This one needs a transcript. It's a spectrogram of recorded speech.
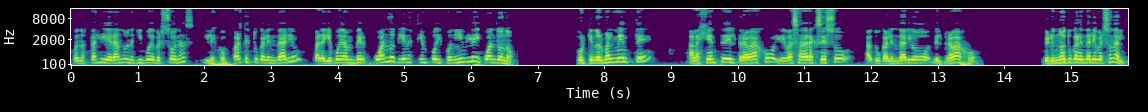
cuando estás liderando un equipo de personas y les compartes tu calendario para que puedan ver cuándo tienes tiempo disponible y cuándo no. Porque normalmente a la gente del trabajo le vas a dar acceso a tu calendario del trabajo, pero no a tu calendario personal.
